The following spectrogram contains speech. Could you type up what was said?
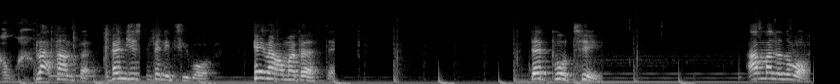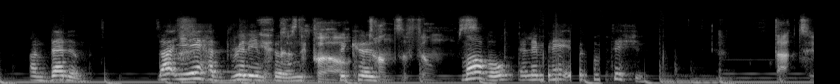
Oh wow. Black Panther, Avengers Infinity War, came out on my birthday. Deadpool 2, Ant-Man and the Wasp, and Venom. That year had brilliant Yeah, films they put out because tons of films. Marvel eliminated the competition that too.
